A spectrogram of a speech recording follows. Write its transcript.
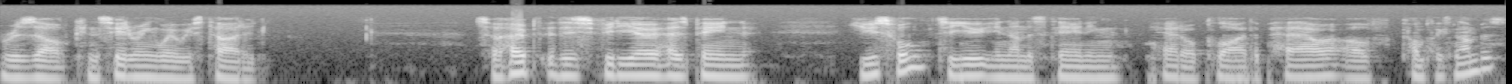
result considering where we started. So I hope that this video has been useful to you in understanding how to apply the power of complex numbers.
